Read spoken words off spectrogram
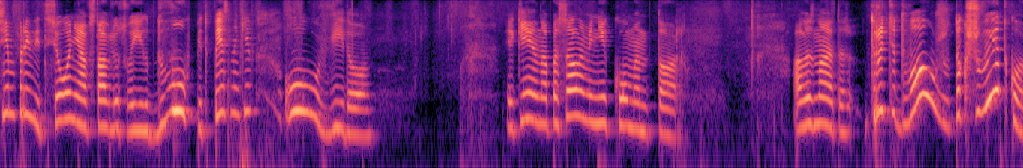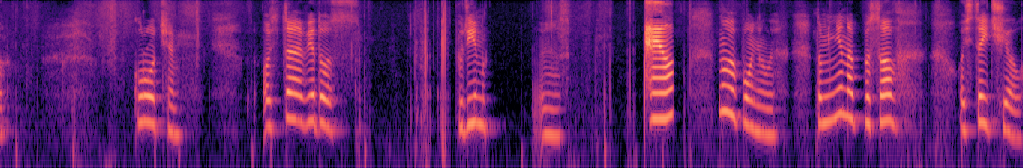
Всім привіт! Сьогодні я вставлю своїх двох підписників у відео, які написали мені коментар. А ви знаєте, 32 вже? Так швидко. Коротше, ось це відео з Брін. е, Ну, ви поняли. То мені написав ось цей чел.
